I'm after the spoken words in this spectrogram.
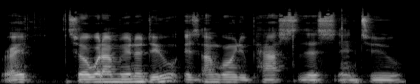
right? So what I'm going to do is I'm going to pass this into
